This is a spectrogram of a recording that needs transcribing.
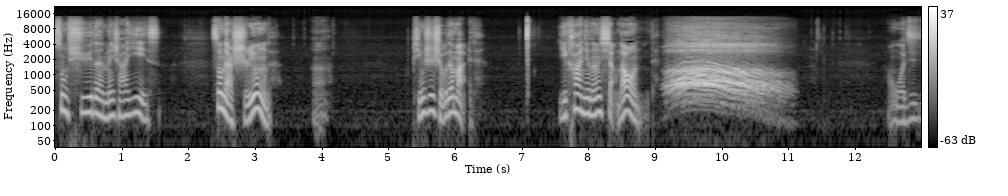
送虚的没啥意思，送点实用的，啊，平时舍不得买的，一看就能想到你的。”我这，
